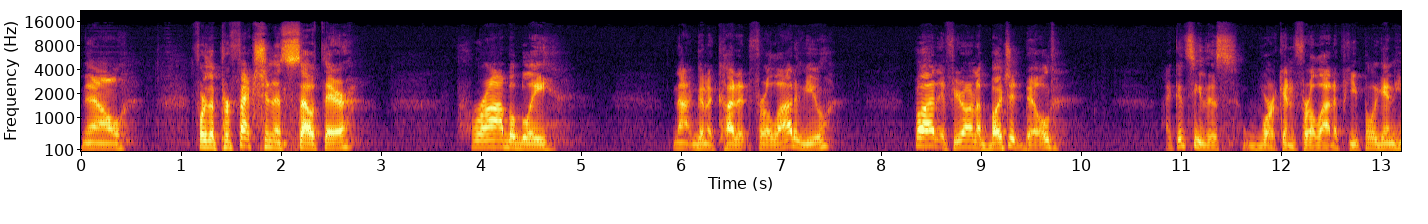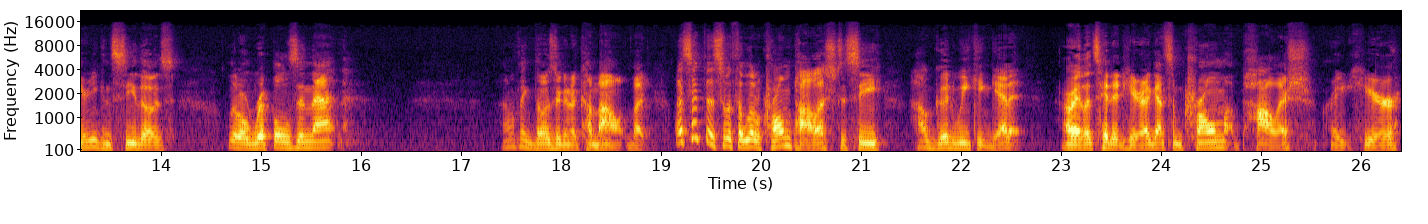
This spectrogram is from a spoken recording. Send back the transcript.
Now, for the perfectionists out there, probably not going to cut it for a lot of you. But if you're on a budget build, I could see this working for a lot of people. Again, here you can see those little ripples in that. I don't think those are going to come out, but let's hit this with a little chrome polish to see how good we can get it. All right, let's hit it here. I got some chrome polish right here,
